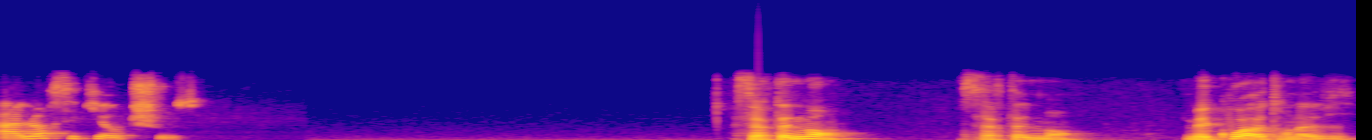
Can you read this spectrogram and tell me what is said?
alors c'est qu'il y a autre chose. Certainement, certainement. Mais quoi à ton avis?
